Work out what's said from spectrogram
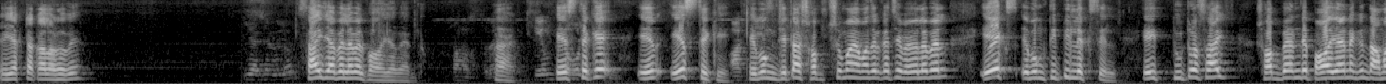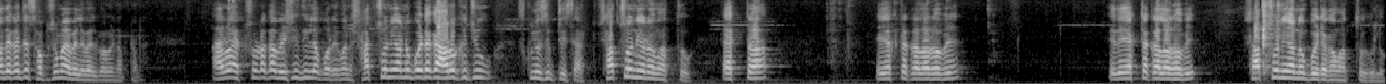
এই একটা কালার হবে। সাইজ অ্যাভেলেবেল পাওয়া যাবে একদম। হ্যাঁ এস থেকে এস থেকে এবং যেটা সবসময় আমাদের কাছে অ্যাভেলেবেল এক্স এবং ট্রিপিল এক্সেল এই দুটো সাইজ সব ব্র্যান্ডে পাওয়া যায় না কিন্তু আমাদের কাছে সবসময় অ্যাভেলেবেল পাবেন আপনারা। আরও একশো টাকা বেশি দিলে পরে মানে সাতশো নিরানব্বই টাকা আরও কিছু এক্সক্লুসিভ টি শার্ট সাতশো নিরানব্বই মাত্র। একটা এই একটা কালার হবে। এর একটা কালার হবে। সাতশো নিরানব্বই টাকা মাত্র এগুলো।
